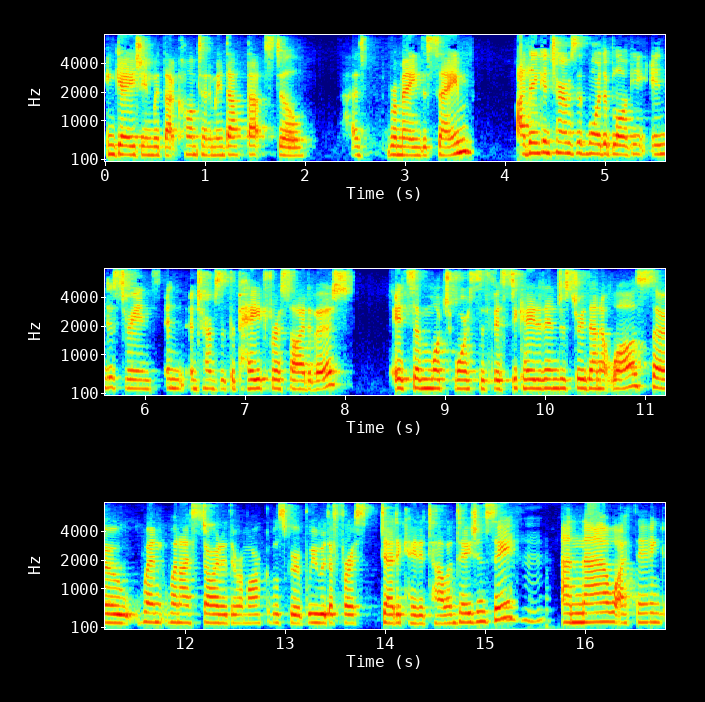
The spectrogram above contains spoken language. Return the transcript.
engaging with that content, I mean, that, that still has remained the same. I think in terms of more the blogging industry, in, in, in terms of the paid for side of it, it's a much more sophisticated industry than it was. So when when I started the Remarkables Group, we were the first dedicated talent agency, mm-hmm. and now I think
